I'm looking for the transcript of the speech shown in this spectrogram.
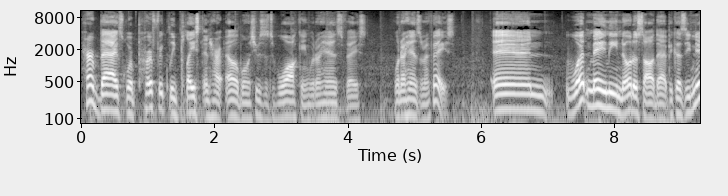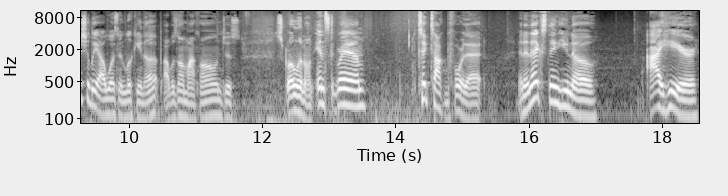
Her bags were perfectly placed in her elbow, and she was just walking with her hands face, with her hands on her face. And what made me notice all that? Because initially I wasn't looking up. I was on my phone, just scrolling on Instagram, TikTok before that. And the next thing you know, I hear,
